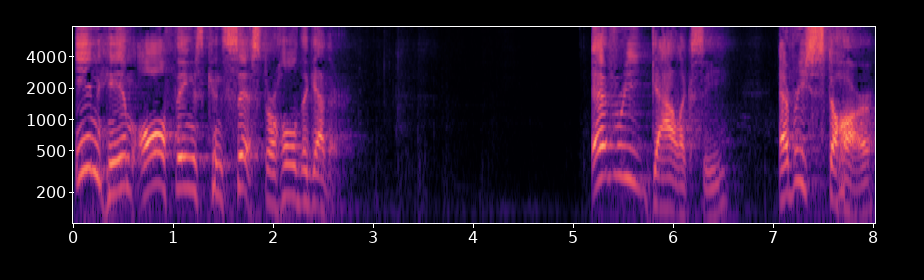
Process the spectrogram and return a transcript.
In him, all things consist or hold together. Every galaxy, every star,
